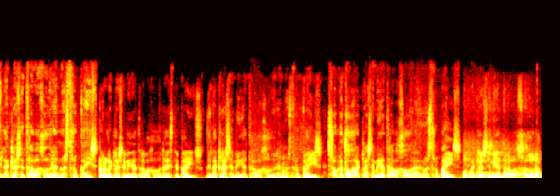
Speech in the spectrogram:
y la clase trabajadora en nuestro país. Para la clase media trabajadora de este país, de la clase media trabajadora en nuestro país, Sobre todo la clase media trabajadora de nuestro país. Por la clase media trabajadora.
